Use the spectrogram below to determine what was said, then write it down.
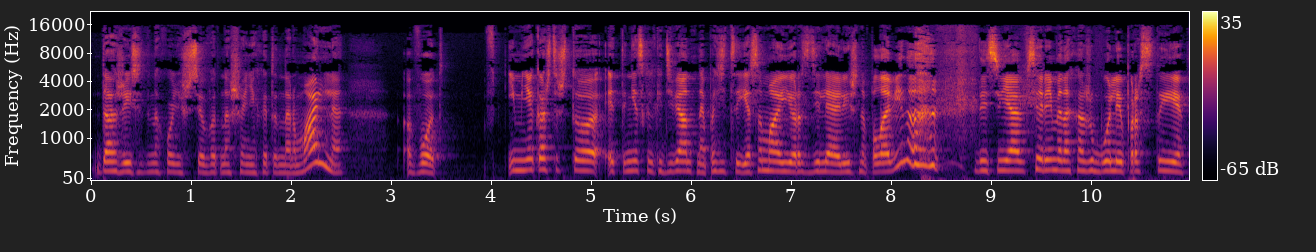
даже если ты находишься в отношениях, это нормально. Вот. И мне кажется, что это несколько девиантная позиция. Я сама ее разделяю лишь наполовину. То есть я все время нахожу более простые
